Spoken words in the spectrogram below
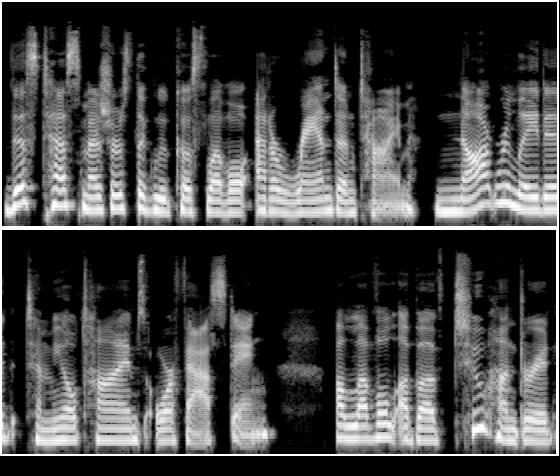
This test measures the glucose level at a random time, not related to meal times or fasting. A level above 200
